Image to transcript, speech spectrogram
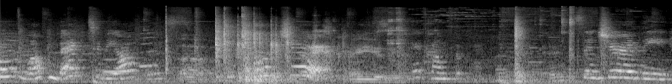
Welcome back to the office. Uh, Pull a chair. crazy. Get comfortable. Okay. Since you're the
